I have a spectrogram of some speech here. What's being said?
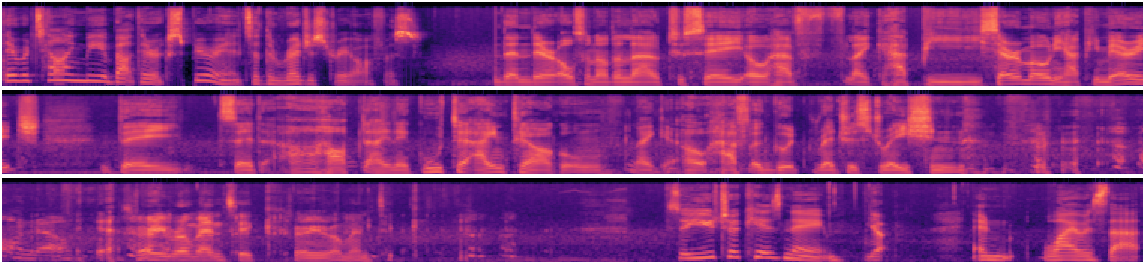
They were telling me about their experience at the registry office. And then they're also not allowed to say, oh, have like happy ceremony, happy marriage. They said, ah, habt eine gute Eintragung. Like, oh, have a good registration. oh, no. Yeah. It's very romantic, very romantic. So you took his name? Yep. And why was that?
